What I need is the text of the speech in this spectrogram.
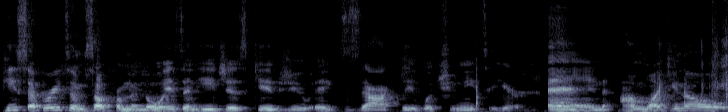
he separates himself from the noise and he just gives you exactly what you need to hear. And I'm like, you know,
